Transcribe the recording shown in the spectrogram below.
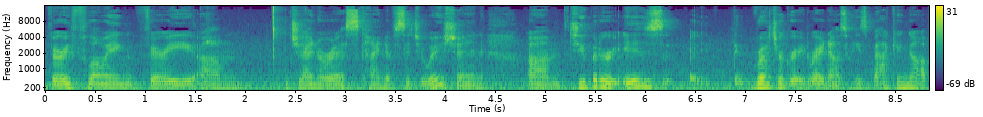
very flowing very um, generous kind of situation. Um, jupiter is retrograde right now, so he's backing up,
